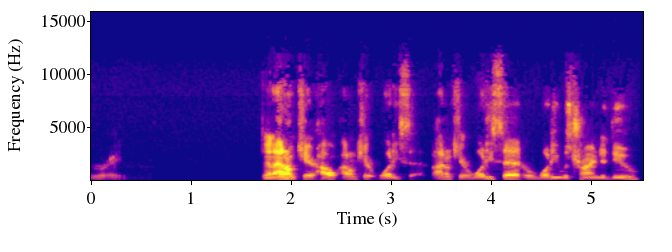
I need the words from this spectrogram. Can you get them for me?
Right. And I don't care how I don't care what he said. I don't care what he said or what he was trying to do.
